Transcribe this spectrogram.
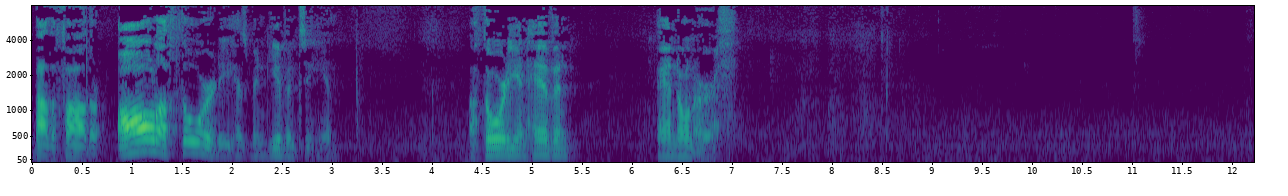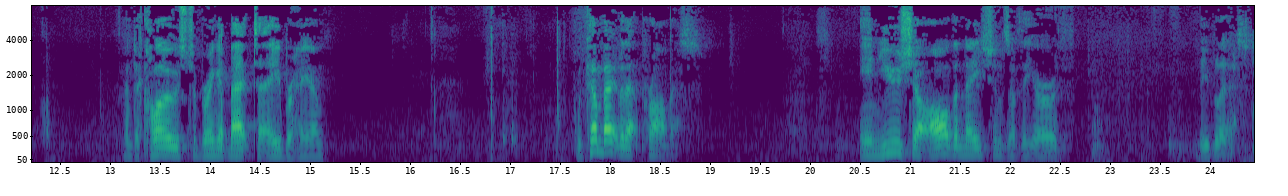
by the Father. All authority has been given to Him authority in heaven and on earth. And to close, to bring it back to Abraham, we come back to that promise. In you shall all the nations of the earth be blessed.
